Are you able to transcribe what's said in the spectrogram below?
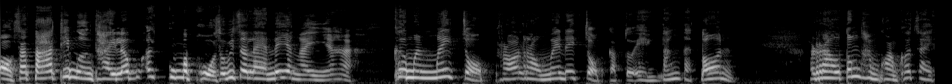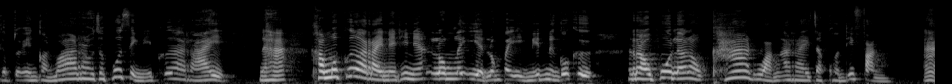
ออกสตาร์ทที่เมืองไทยแล้วกูมาโผล่สวิตเซอร์แลนด์ได้ยังไงอย่างเงี้ยค่ะ คือมันไม่จบ เพราะเราไม่ได้จบกับตัวเองตั้งแต่ต้น เราต้องทำความเข้าใจกับตัวเองก่อนว่า เราจะพูดสิ่งนี้เพื่ออะไรนะคะคำว่าเพื่ออะไรในที่นี้ลงละเอียดลงไปอีกนิดนึงก็คือ เราพูดแล้วเราคาดหวังอะไรจากคนที่ฟังอะ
